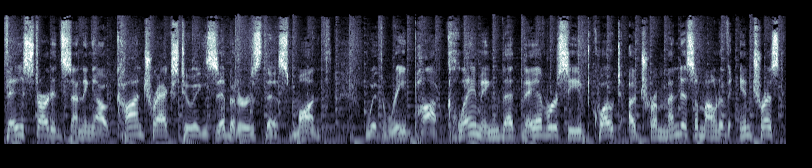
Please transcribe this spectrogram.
they started sending out contracts to exhibitors this month, with ReedPop claiming that they have received, quote, a tremendous amount of interest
